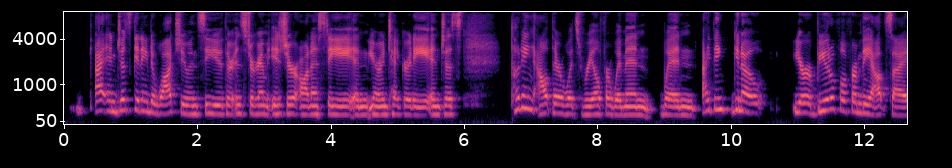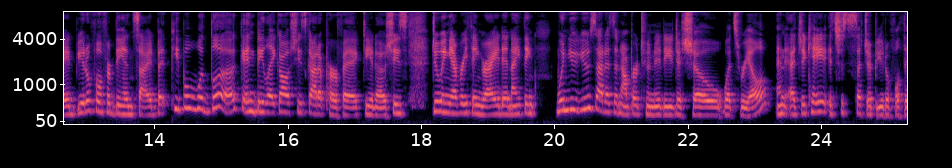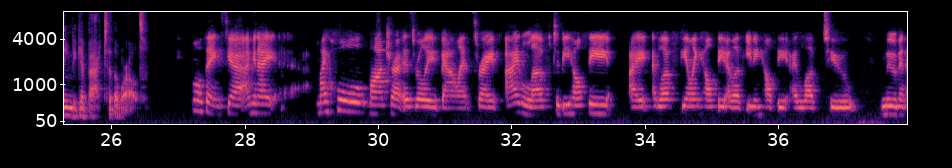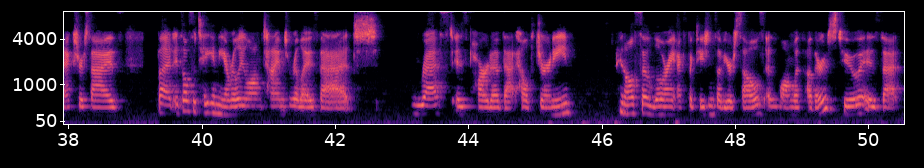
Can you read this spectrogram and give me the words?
I, and just getting to watch you and see you through Instagram is your honesty and your integrity and just putting out there what's real for women when I think, you know, you're beautiful from the outside, beautiful from the inside, but people would look and be like, oh, she's got it perfect. You know, she's doing everything right. And I think when you use that as an opportunity to show what's real and educate, it's just such a beautiful thing to give back to the world. Well, thanks. Yeah. I mean, I, my whole mantra is really balance, right? I love to be healthy. I, I love feeling healthy. I love eating healthy. I love to move and exercise. But it's also taken me a really long time to realize that rest is part of that health journey. And also lowering expectations of yourselves along with others too is that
